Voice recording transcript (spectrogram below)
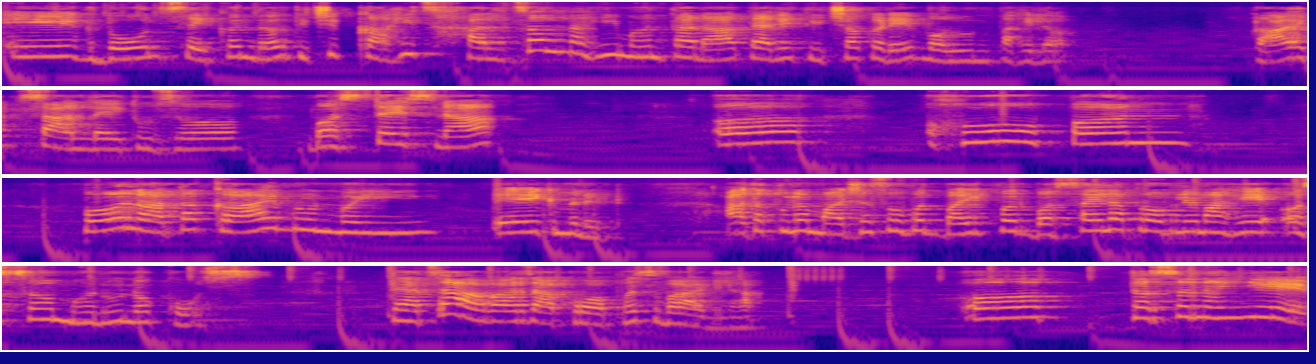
एक दोन सेकंद तिची काहीच हालचाल नाही म्हणताना त्याने तिच्याकडे वळून पाहिलं. काय चाललंय तुझं? बसतेस ना? अ हो पण पण आता काय मृण्मयी एक मिनिट. आता तुला माझ्यासोबत बाईकवर बसायला प्रॉब्लेम आहे असं म्हणू नकोस. त्याचा आवाज आपोआपच वाढला. अ तसं नाहीये.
